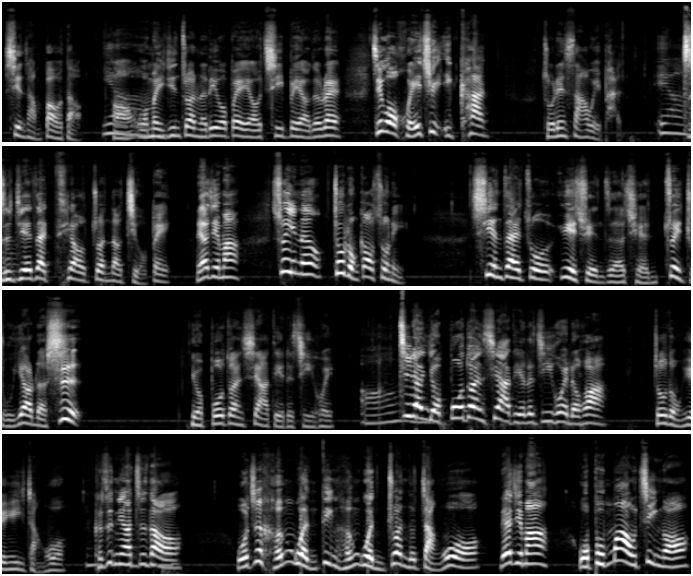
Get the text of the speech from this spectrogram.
现场报道，啊哦，我们已经赚了六倍哦，七倍哦，对不对？结果回去一看，昨天杀尾盘，直接再跳赚到九倍，了解吗？所以呢，周董告诉你，现在做月选择权最主要的是有波段下跌的机会。哦，既然有波段下跌的机会的话，周董愿意掌握。可是你要知道哦，我是很稳定、很稳赚的掌握哦，了解吗？我不冒进哦。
